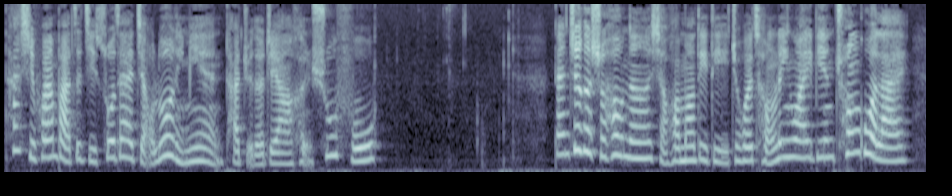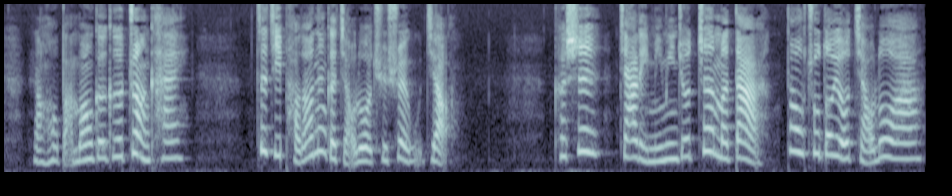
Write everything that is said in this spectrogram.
他喜欢把自己缩在角落里面，他觉得这样很舒服。但这个时候呢，小花猫弟弟就会从另外一边冲过来，然后把猫哥哥撞开，自己跑到那个角落去睡午觉。可是家里明明就这么大，到处都有角落啊！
